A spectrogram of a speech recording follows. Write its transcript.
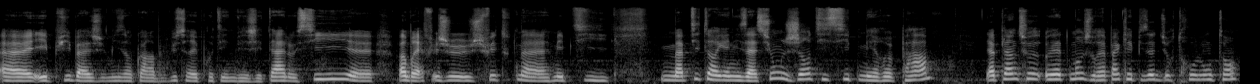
Euh, et puis bah je mise encore un peu plus sur les protéines végétales aussi. Bref je, je, fais toute ma mes petits ma petite organisation. J'anticipe mes repas. Il y a plein de choses. Honnêtement je voudrais pas que l'épisode dure trop longtemps.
